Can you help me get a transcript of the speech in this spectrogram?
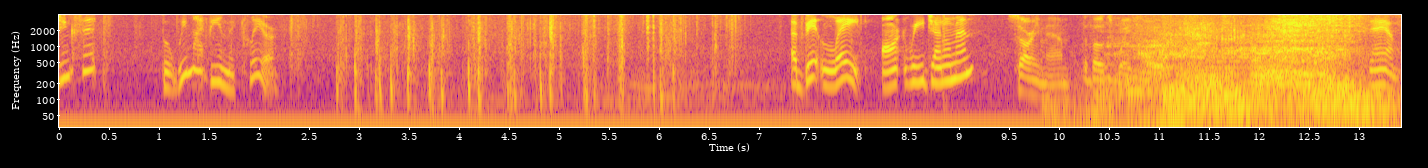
Jinx it, but we might be in the clear. A bit late, aren't we, gentlemen? Sorry, ma'am. The boat's waiting. Damn,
